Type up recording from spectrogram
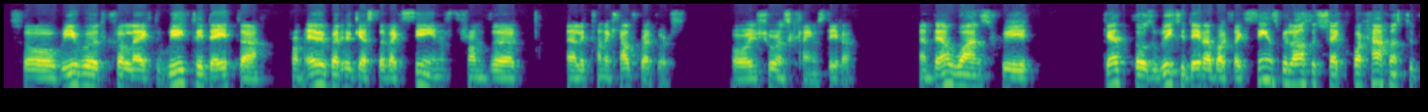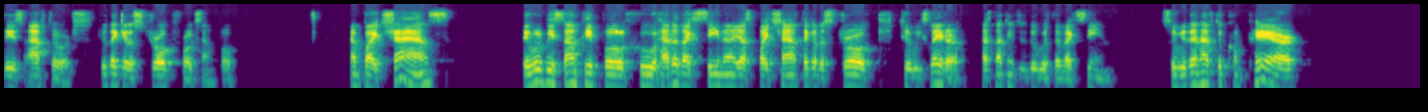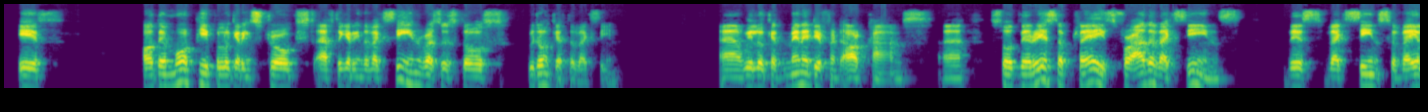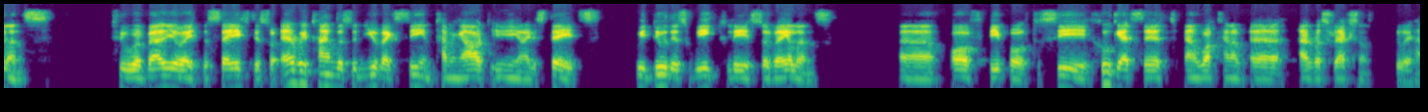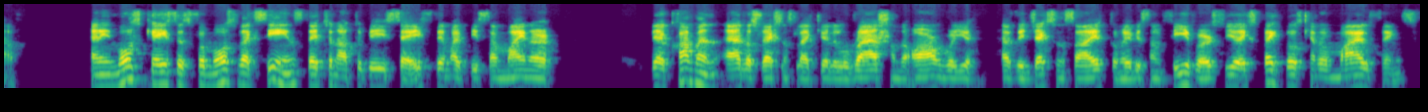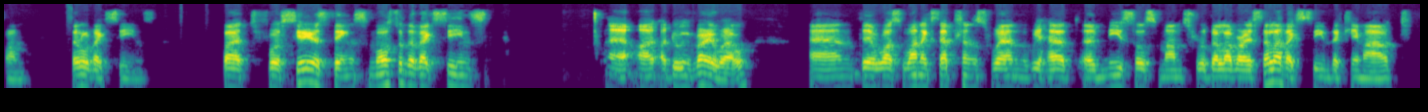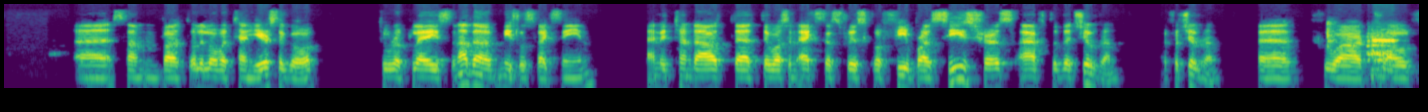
So we would collect weekly data from everybody who gets the vaccine from the electronic health records or insurance claims data. And then once we get those weekly data about vaccines, we'll also check what happens to these afterwards. Do they get a stroke, for example? And by chance, there will be some people who had a vaccine and just by chance they got a stroke two weeks later. It has nothing to do with the vaccine. So we then have to compare if are there more people getting strokes after getting the vaccine versus those who don't get the vaccine? Uh, we look at many different outcomes. Uh, so there is a place for other vaccines, this vaccine surveillance, to evaluate the safety. So every time there's a new vaccine coming out in the United States, we do this weekly surveillance uh, of people to see who gets it and what kind of uh, adverse reactions do they have. And in most cases, for most vaccines, they turn out to be safe. There might be some minor, there are common adverse reactions like a little rash on the arm where you have the injection site or maybe some fever. So you expect those kind of mild things from several vaccines. But for serious things, most of the vaccines uh, are, are, doing very well. And there was one exception when we had a measles, mumps, rubella, varicella vaccine that came out uh, some about a little over 10 years ago to replace another measles vaccine. And it turned out that there was an excess risk of febrile seizures after the children, for children uh, who are 12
